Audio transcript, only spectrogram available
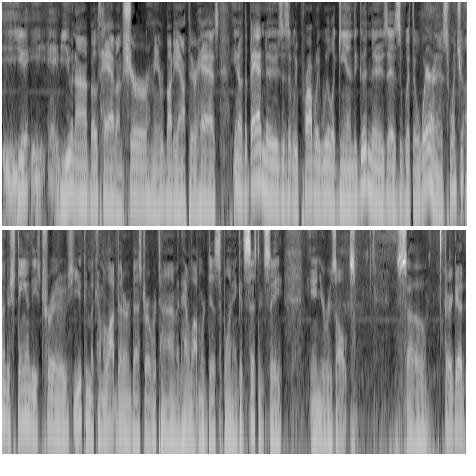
You, you and I both have, I'm sure. I mean, everybody out there has. You know, the bad news is that we probably will again. The good news is with awareness, once you understand these truths, you can become a lot better investor over time and have a lot more discipline and consistency in your results. So, Very good.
